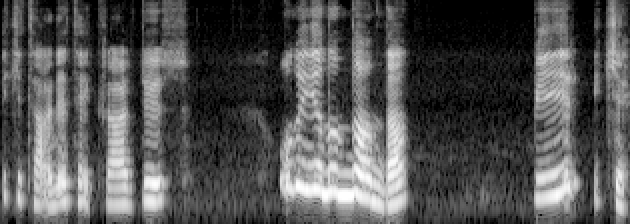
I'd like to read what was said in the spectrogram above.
iki tane tekrar düz. Onun yanından da bir, iki.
